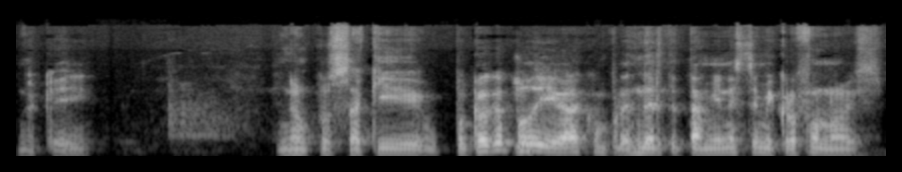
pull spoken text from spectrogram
ok. No, pues aquí, pues creo que puedo llegar a comprenderte también. Este micrófono es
